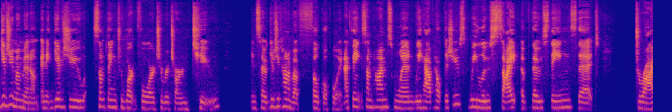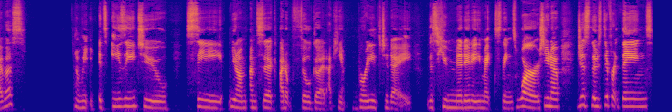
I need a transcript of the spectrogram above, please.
gives you momentum and it gives you something to work for to return to and so it gives you kind of a focal point. I think sometimes when we have health issues, we lose sight of those things that drive us. And we it's easy to see, you know, I'm, I'm sick, I don't feel good, I can't breathe today. This humidity makes things worse, you know, just those different things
